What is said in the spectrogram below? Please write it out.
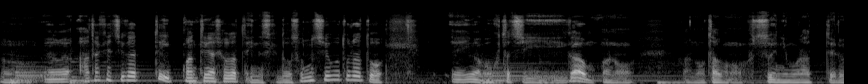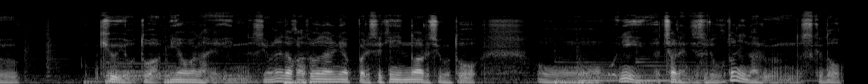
うん、畑違って一般的な仕事だったらいいんですけどその仕事だと、えー、今僕たちがあのあの多分普通にもらってる給与とは見合わないんですよね。だからそれなりにやっぱり責任のある仕事にチャレンジすることになるんですけど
